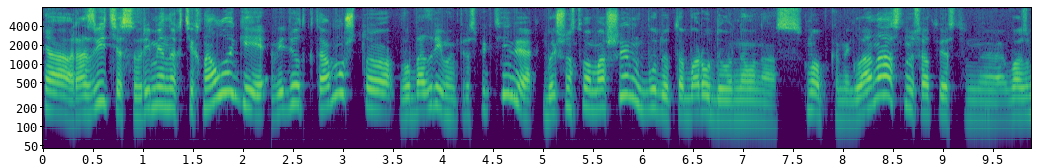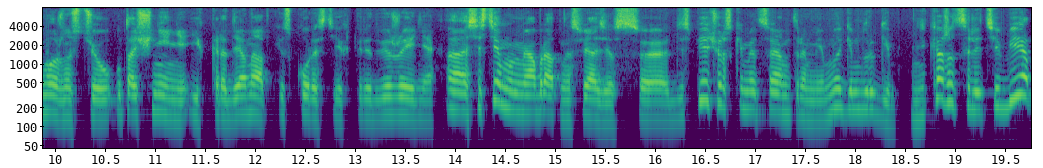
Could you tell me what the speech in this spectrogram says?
а, развитие современных технологий ведет к тому, что в обозримой перспективе большинство машин будут оборудованы у нас кнопками ГЛОНАСС, ну и, соответственно, возможностью уточнения их координат и скорости их передвижения, а, системами обратной связи с э, диспетчерскими центрами и многим другим. Не кажется ли тебе,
